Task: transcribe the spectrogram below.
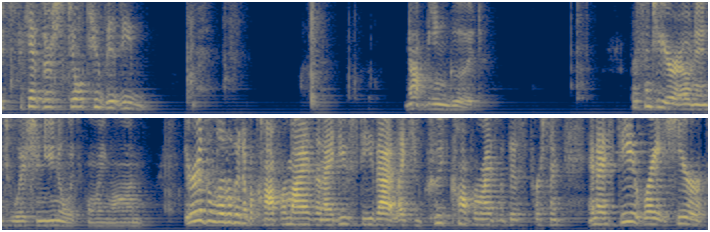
It's because they're still too busy not being good. Listen to your own intuition. You know what's going on there is a little bit of a compromise and i do see that like you could compromise with this person and i see it right here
